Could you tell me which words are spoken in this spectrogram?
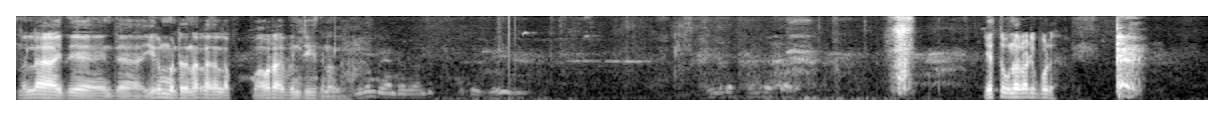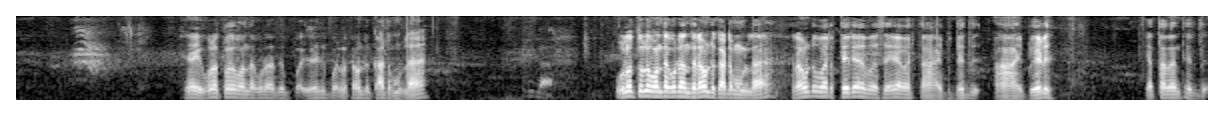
நல்லா இது இந்த இரும்புன்றதுனால நல்லா பவராக வெஞ்சிக்குது நல்லா. வந்து எத்து இன்னொரு வாட்டி போடு. ஏன் இவ்வளோ தூரம் வந்தால் கூட அது எழுதி போடல ரவுண்டு காட்ட முடியல. இவ்வளோ தூரம் வந்தால் கூட அந்த ரவுண்டு காட்ட முடியல. ரவுண்டு வர தெரியாது சரியாக வருது. ஆ இப்போ தெரியுது. ஆ இப்போ எடு. எத்தா தான் தெரியுது.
